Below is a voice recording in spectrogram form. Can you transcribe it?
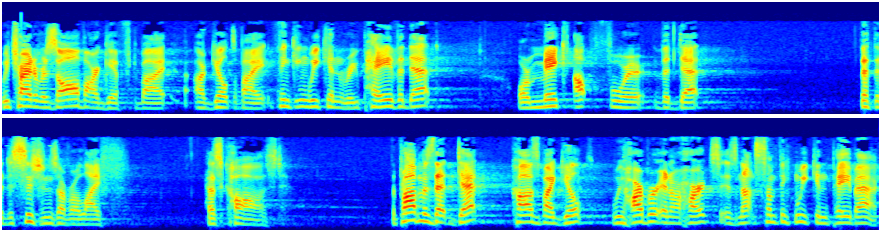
We try to resolve our gift by our guilt by thinking we can repay the debt or make up for the debt that the decisions of our life has caused. The problem is that debt caused by guilt we harbor in our hearts is not something we can pay back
